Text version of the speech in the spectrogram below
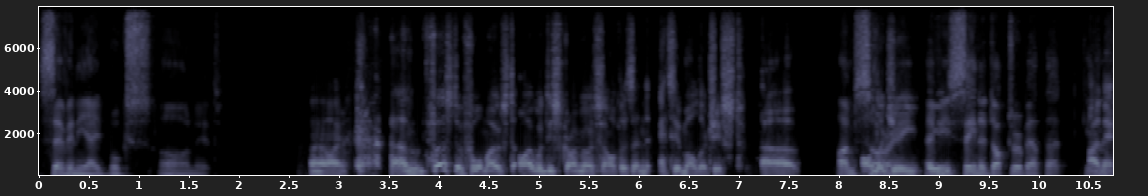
seventy eight books on it. All right. Um, first and foremost, I would describe myself as an etymologist. Uh, I'm sorry. Have is, you seen a doctor about that? Can I know.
